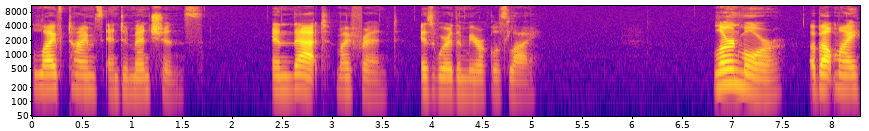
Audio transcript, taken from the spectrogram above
lifetimes, and dimensions. And that, my friend, is where the miracles lie. Learn more about my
